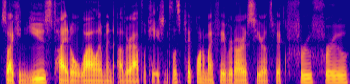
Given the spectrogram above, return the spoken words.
so I can use Tidal while I'm in other applications. Let's pick one of my favorite artists here. Let's pick Frou Frou.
